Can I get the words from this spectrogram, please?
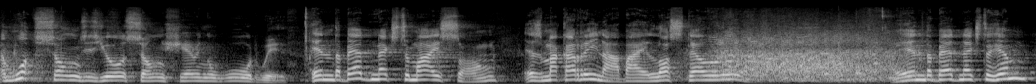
And what songs is your song sharing a ward with? In the bed next to my song is Macarena by Los Del Rio. In the bed next to him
